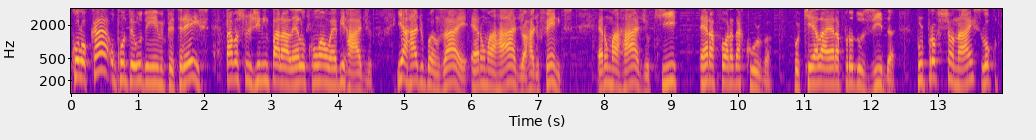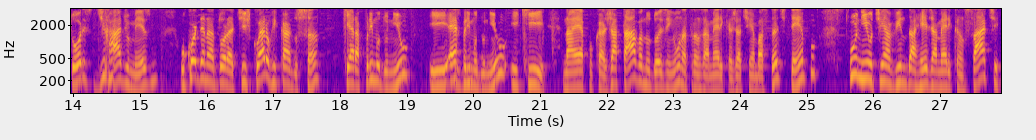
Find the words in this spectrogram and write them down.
colocar o conteúdo em MP3 estava surgindo em paralelo com a web rádio. E a Rádio Banzai era uma rádio, a Rádio Fênix, era uma rádio que era fora da curva, porque ela era produzida por profissionais, locutores de rádio mesmo. O coordenador artístico era o Ricardo San, que era primo do Nil, e é primo do Nil, e que na época já estava no 2 em 1 na Transamérica já tinha bastante tempo. O Nil tinha vindo da rede American Sat,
